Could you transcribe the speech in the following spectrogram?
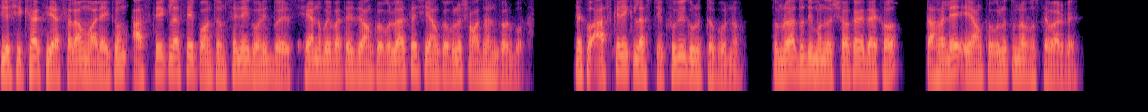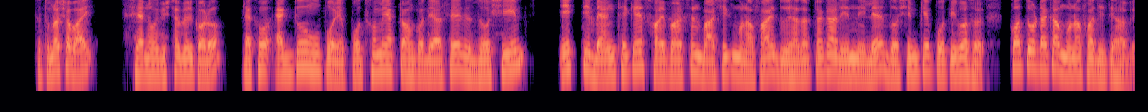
প্রিয় শিক্ষার্থী, আসসালামু আলাইকুম। আজকের ক্লাসে পঞ্চম শ্রেণির গণিত বইয়ের ছিয়ানব্বই পাতায় যে অঙ্কগুলো আছে, সেই অঙ্কগুলো সমাধান করব। দেখো, আজকের এই ক্লাসটি খুবই গুরুত্বপূর্ণ। তোমরা যদি মনোযোগ সহকারে দেখো, তাহলে এই অঙ্কগুলো তোমরা বুঝতে পারবে। তো তোমরা সবাই ছিয়ানব্বই পৃষ্ঠা বের করো। দেখো, একদম উপরে প্রথমে একটা অঙ্ক দেওয়া আছে যে জসিম একটি ব্যাংক থেকে ছয় পার্সেন্ট বার্ষিক মুনাফায় দুই হাজার টাকা ঋণ নিলে জসিমকে প্রতি বছর কত টাকা মুনাফা দিতে হবে?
